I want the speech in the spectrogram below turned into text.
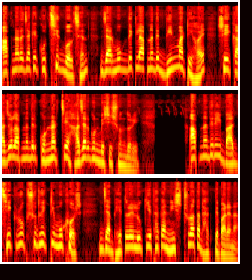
আপনারা যাকে কুৎসিত বলছেন যার মুখ দেখলে আপনাদের দিন মাটি হয় সেই কাজল আপনাদের কন্যার চেয়ে হাজার গুণ বেশি সুন্দরী। আপনাদের এই বাহ্যিক রূপ শুধু একটি মুখোশ যা ভেতরে লুকিয়ে থাকা নিষ্ঠুরতা ঢাকতে পারে না।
